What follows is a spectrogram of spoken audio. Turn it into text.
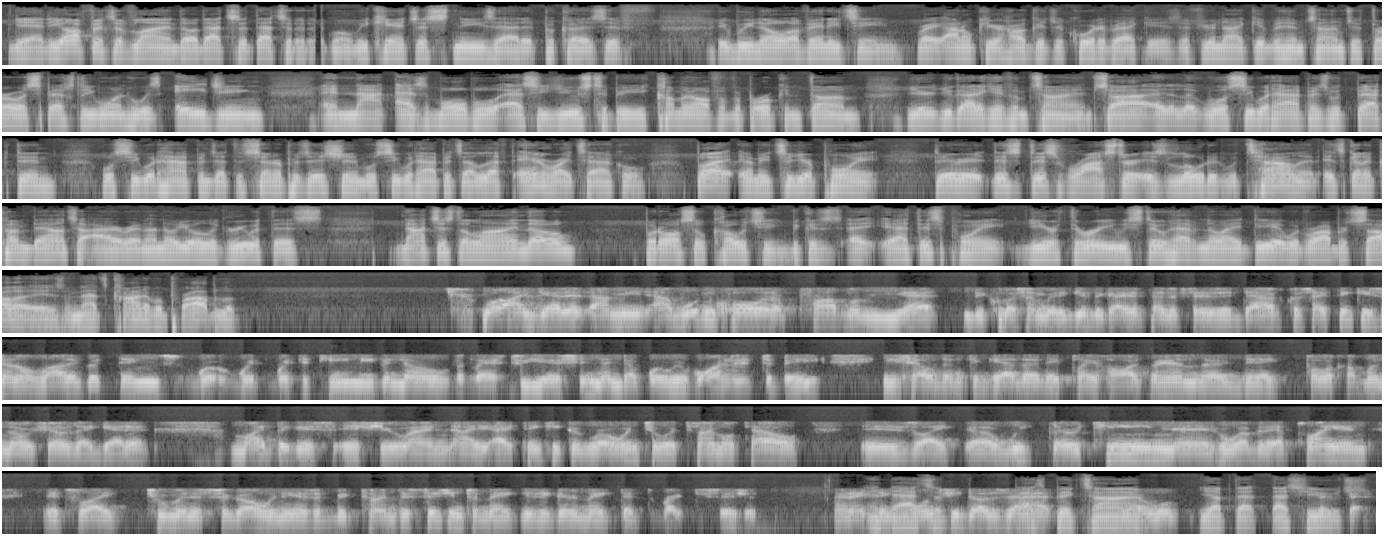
Yeah, the offensive line though, that's a that's a big one. We can't just sneeze at it because if, if we know of any team, right? I don't care how good your quarterback is, if you're not giving him time to throw, especially one who is aging and not as mobile as he used to be, coming off of a broken thumb, you you got to give him time. So I, I- look, we'll see what happens with Becton. We'll see what happens at the center position. We'll see what happens at left and right tackle. But I mean, to your point, there i- this this roster is loaded with talent. It's going to come down to Ira, and I know you'll agree with this. Not just the line though, but also coaching. Because at, at this point, year three, we still have no idea what Robert Saleh is, and that's kind of a problem. Well, I get it. I mean, I wouldn't call it a problem yet because I'm going to give the guy the benefit of the doubt because I think he's done a lot of good things w- with with the team, even though the last two years didn't end up where we wanted it to be. He's held them together. They play hard for him. Uh, they pull a couple of no shows. I get it. My biggest issue, and I, I think he could grow into it. Time will tell. Is like uh, week 13, and whoever they're playing, it's like two minutes to go, and he has a big time decision to make. Is he going to make that the right decision? And I and think once a- he does that, that's big time. Yeah, well, yep, that that's huge. that-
